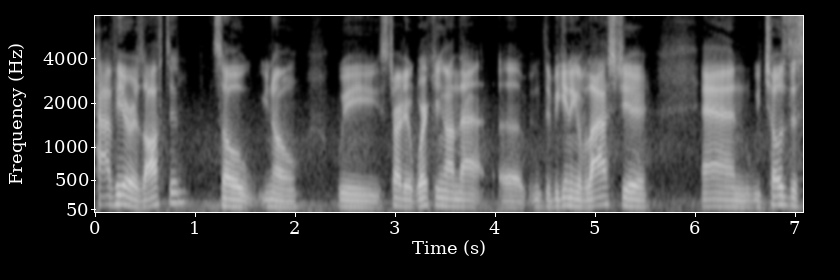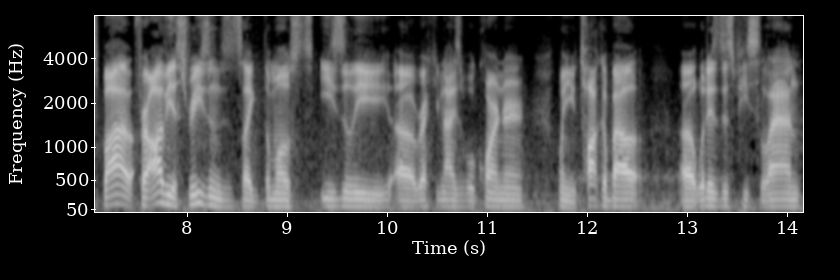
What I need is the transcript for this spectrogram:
have here as often so you know we started working on that uh, the beginning of last year and we chose this spot for obvious reasons. It's like the most easily uh, recognizable corner when you talk about uh, what is this piece of land.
